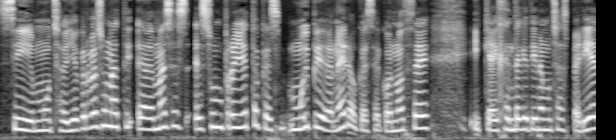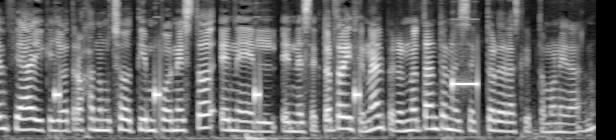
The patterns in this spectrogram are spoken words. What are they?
Sí, mucho. Yo creo que es una, además es, es, un proyecto que es muy pionero, que se conoce y que hay gente que tiene mucha experiencia y que lleva trabajando mucho tiempo en esto en el, en el sector tradicional, pero no tanto en el sector de las criptomonedas. ¿no?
